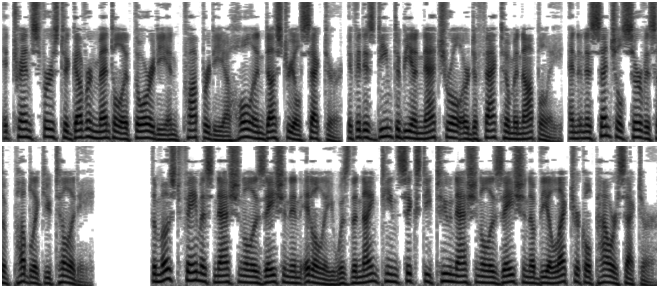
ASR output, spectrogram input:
it transfers to governmental authority and property a whole industrial sector, if it is deemed to be a natural or de facto monopoly, and an essential service of public utility. The most famous nationalization in Italy was the 1962 nationalization of the electrical power sector.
